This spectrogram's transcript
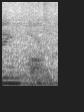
Irving Park.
